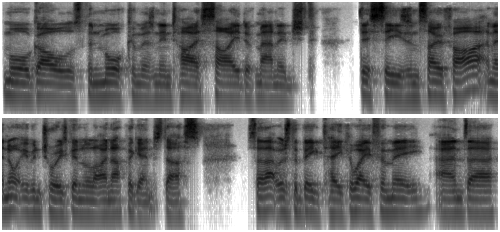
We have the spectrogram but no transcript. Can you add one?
more goals than Morecambe as an entire side have managed this season so far, and they're not even sure he's going to line up against us. So that was the big takeaway for me. And uh,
